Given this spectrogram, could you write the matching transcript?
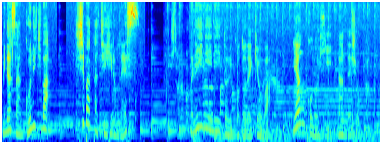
皆さんこんにちは。柴田千尋です。まあ222ということで今日はにゃんこの日なんでしょうか？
